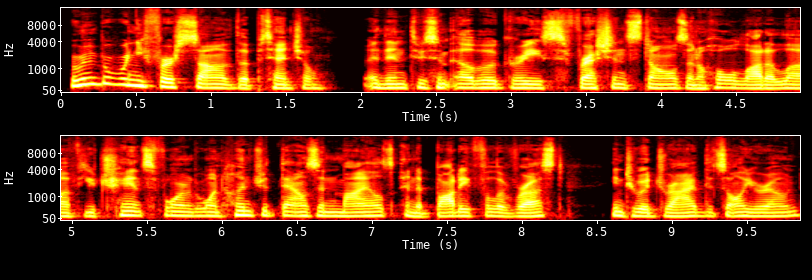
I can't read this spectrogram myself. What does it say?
Remember when you first saw the potential? And then through some elbow grease, fresh installs, and a whole lot of love, you transformed 100,000 miles and a body full of rust into a drive that's all your own?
